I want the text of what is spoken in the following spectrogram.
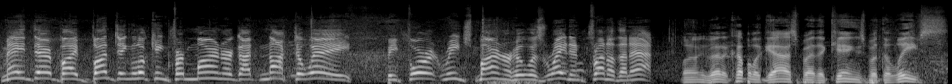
made there by Bunting looking for Marner got knocked away before it reached Marner, who was right in front of the net. Well, we've had a couple of gas by the Kings, but the Leafs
